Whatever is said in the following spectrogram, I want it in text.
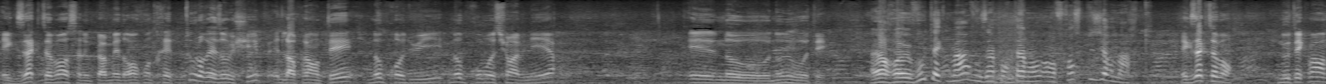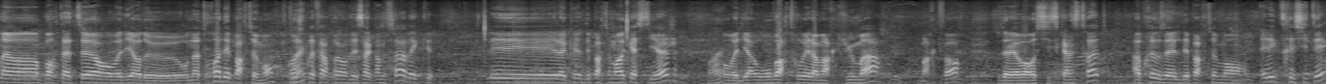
Exactement, ça nous permet de rencontrer tout le réseau Uship et de leur présenter nos produits, nos promotions à venir et nos, nouveautés. Alors euh, vous Techmar, vous importez en, France plusieurs marques. Exactement. Nous, Techmar, on a un importateur, on va dire, de, on a trois départements. je préfère présenter ça comme ça, avec les, le département à Castillage, on va dire, où on va retrouver la marque Yumar, marque forte. Vous allez avoir aussi Scanstrut. Après, vous avez le département électricité,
